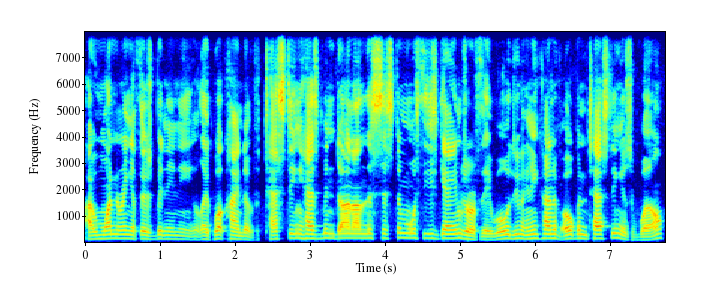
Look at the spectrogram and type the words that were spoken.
I'm wondering if there's been any, like, what kind of testing has been done on this system with these games, or if they will do any kind of open testing as well.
